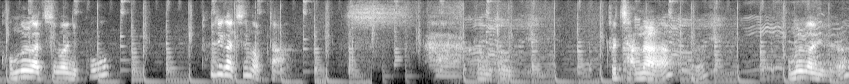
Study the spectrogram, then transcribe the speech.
건물 가치만 있고 토지 가치는 없다. 아 그럼 좀 그렇지 않나? 응? 건물만 있는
